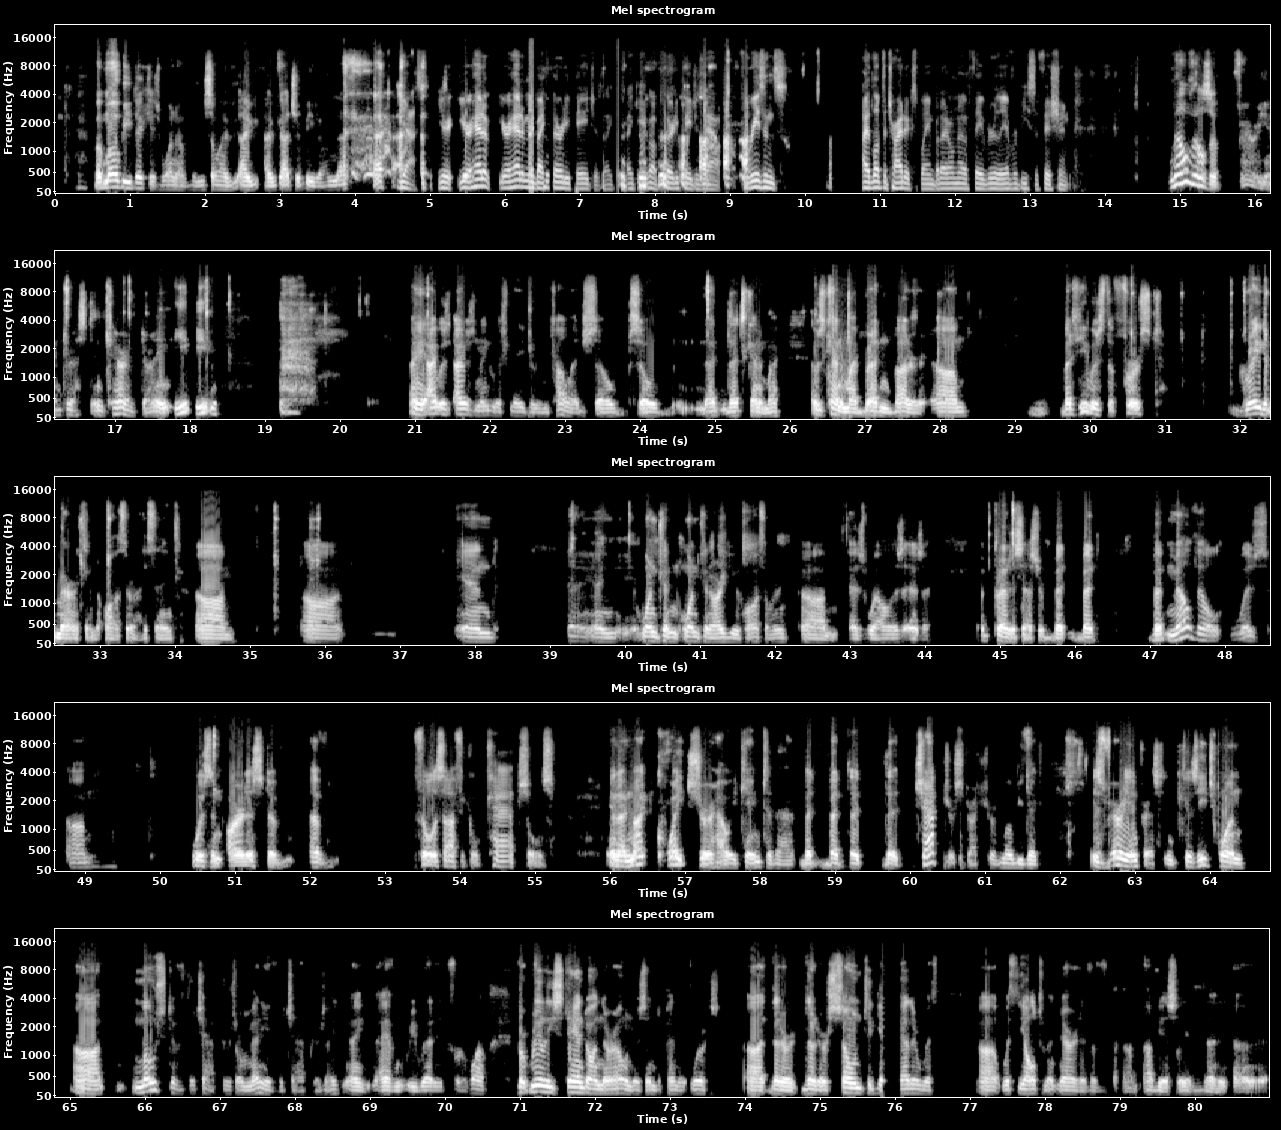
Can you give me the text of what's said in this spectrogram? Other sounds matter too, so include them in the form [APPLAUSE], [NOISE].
But Moby Dick is one of them. So I've I, I've got you beat on that. [LAUGHS] yes, you're you're ahead of you're ahead of me by 30 pages. I, I gave up 30 pages out for reasons I'd love to try to explain, but I don't know if they'd really ever be sufficient. Melville's a very interesting character. I mean, he, he [SIGHS] I mean, I was I was an English major in college, so so that that's kind of my that was kind of my bread and butter. Um, but he was the first great American author, I think, um, uh, and, and one can one can argue Hawthorne um, as well as as a predecessor, but but but Melville was um, was an artist of of philosophical capsules, and I'm not quite sure how he came to that, but but the the chapter structure of Moby Dick is very interesting because each one, uh, most of the chapters or many of the chapters, I, I I haven't reread it for a while, but really stand on their own as independent works uh, that are that are sewn together with uh, with the ultimate narrative of obviously of the uh,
